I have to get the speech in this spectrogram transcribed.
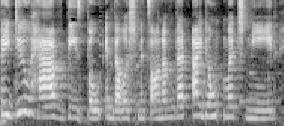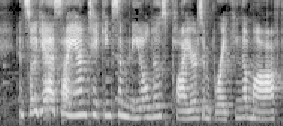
they do have these boat embellishments on them that I don't much need. And so yes, I am taking some needle nose pliers and breaking them off.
